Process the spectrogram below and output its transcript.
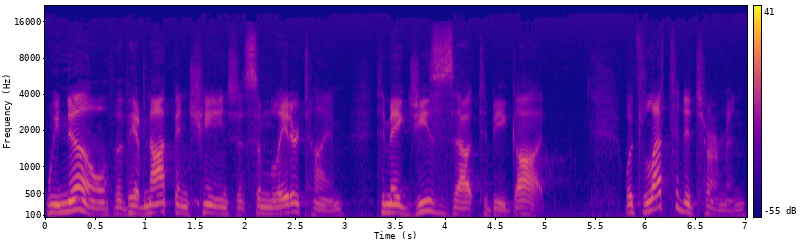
we know that they have not been changed at some later time to make Jesus out to be God. What's left to determine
